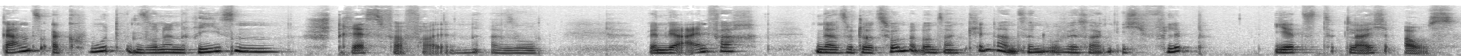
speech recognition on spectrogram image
ganz akut in so einen riesen Stress verfallen. Also wenn wir einfach in der Situation mit unseren Kindern sind, wo wir sagen, ich flippe jetzt gleich aus.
